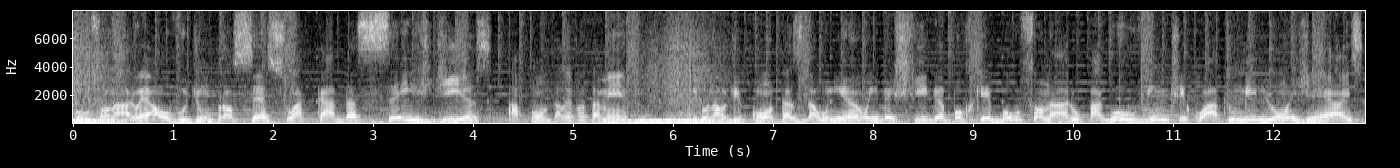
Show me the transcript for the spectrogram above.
Bolsonaro é alvo de um processo a cada seis dias, aponta levantamento. Tribunal de Contas da União investiga porque Bolsonaro pagou 24 milhões de reais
